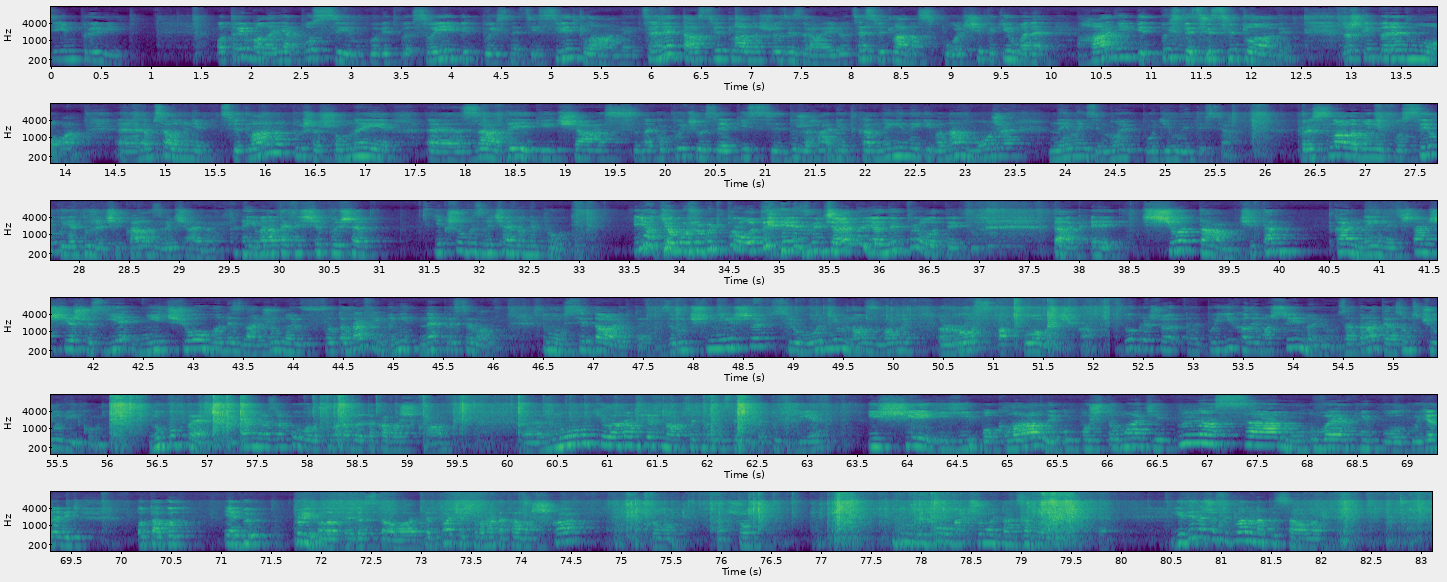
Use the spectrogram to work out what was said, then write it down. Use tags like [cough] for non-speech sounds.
Всім привіт! Отримала я посилку від своєї підписниці Світлани. Це не та Світлана, що з Ізраїлю, це Світлана з Польщі. Такі у мене гарні підписниці [laughs] Світлани. Трошки передмова. Е, Написала мені Світлана, пише, що в неї е, за деякий час накопичилися якісь дуже гарні тканини, і вона може ними зі мною поділитися. Прислала мені посилку, я дуже чекала, звичайно. І вона така ще пише: якщо ви, звичайно, не проти. Як я можу бути проти? Звичайно, я не проти. Так, е, що там? Чи там тканини, чи там ще щось є? Нічого не знаю. Жодної фотографії мені не присилав. Тому сідайте зручніше. Сьогодні в нас з вами розпаковочка. Добре, що е, поїхали машиною забирати разом з чоловіком. Ну, по-перше, я не розраховувала, що вона буде така важка. Е, Ну, кілограм 15, мені здається, тут є. І ще її поклали у поштоматі на саму верхню полку. Я навіть отак от, якби пригала не достала. Тим паче, що вона така важка, що так що дуже добре, що ми так забрали. Єдине, що Світлана написала,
